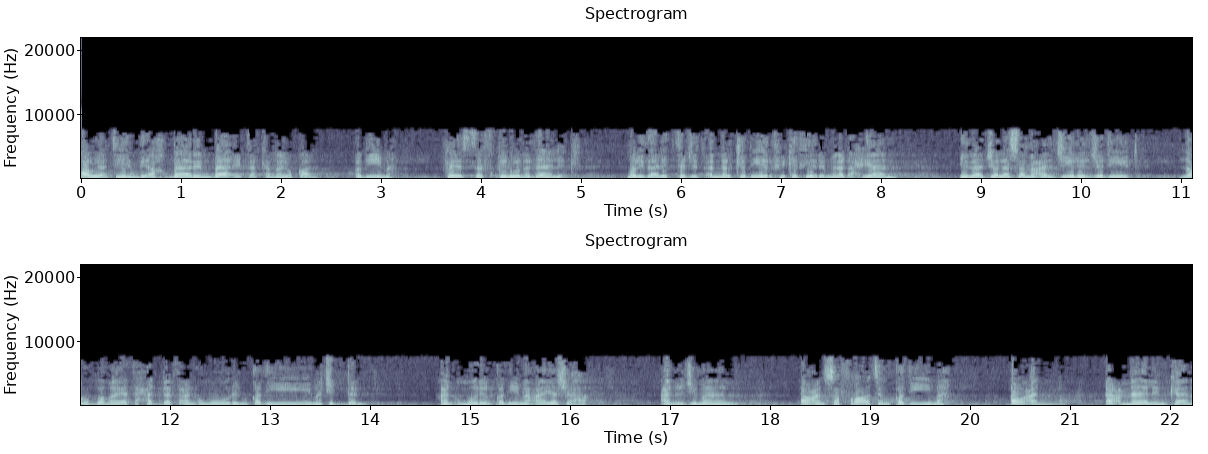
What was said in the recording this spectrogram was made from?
أو يأتيهم بأخبار بائتة كما يقال. قديمة فيستثقلون ذلك. ولذلك تجد أن الكبير في كثير من الأحيان إذا جلس مع الجيل الجديد لربما يتحدث عن أمور قديمة جدا عن أمور قديمة عايشها عن الجمال أو عن سفرات قديمة أو عن أعمال كان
